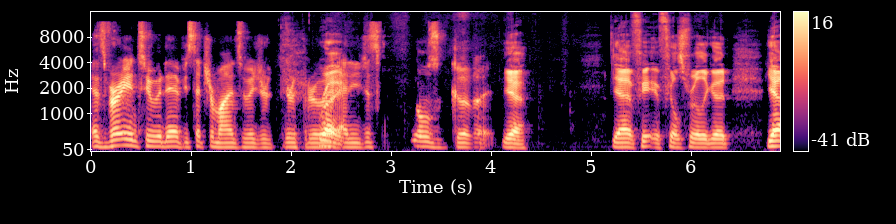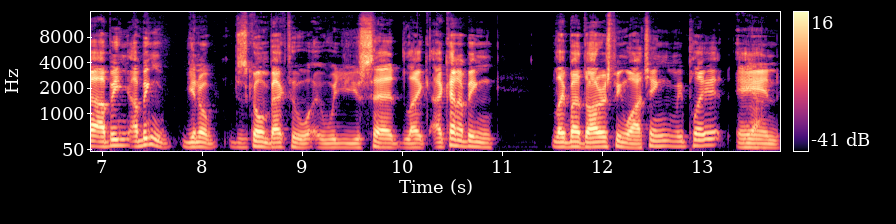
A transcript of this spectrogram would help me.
it's very intuitive. You set your mind to it, you're you're through Right. it, and it just feels good. Yeah. Yeah, it, it feels really good. Yeah, I've been, I've been, you know, just going back to what you said. Like, I kind of been, like, my daughter's been watching me play it, and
